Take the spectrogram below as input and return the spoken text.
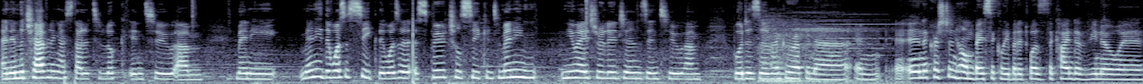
And in the traveling, I started to look into um, many many. There was a seek. There was a, a spiritual seek into many New Age religions, into um, Buddhism. I grew up in a in, in a Christian home basically, but it was the kind of you know uh,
